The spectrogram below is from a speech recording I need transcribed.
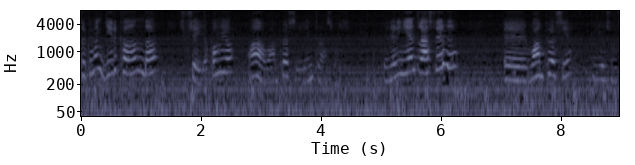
takımın geri kalanı da hiçbir şey yapamıyor. Aa Van Persie yeni transfer. Fener'in yeni transferi de e, Van Persie biliyorsunuz.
